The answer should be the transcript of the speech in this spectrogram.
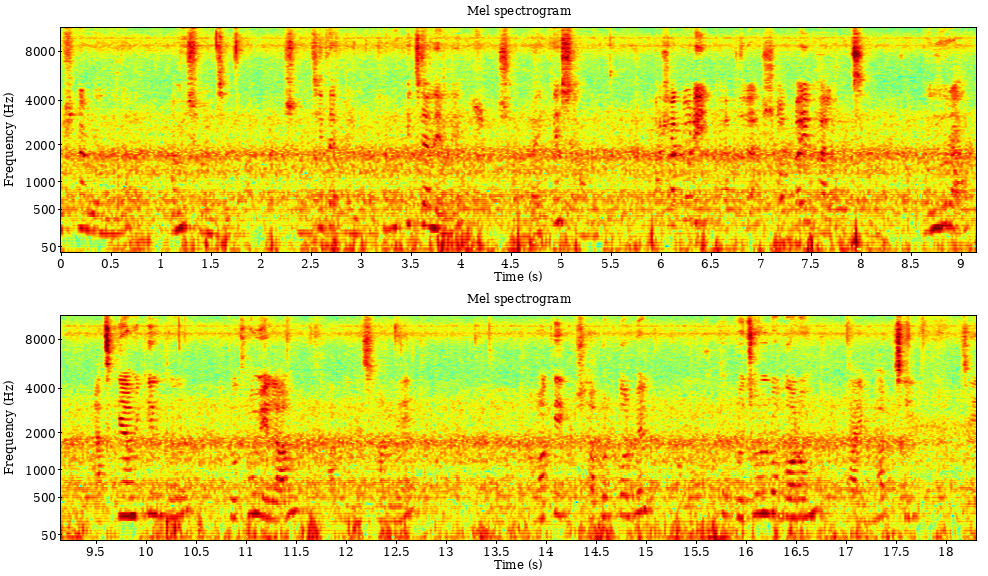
নমস্কার বন্ধুরা, আমি সঞ্চিতা। সঞ্চিতা এনপুকিমুখী চ্যানেলে সবাইকে স্বাগত। আশা করি আপনারা সবাই ভালো আছেন। বন্ধুরা, আজকে আমি কিন্তু প্রথম এলাম আপনাদের সামনে। আমাকে একটু সাপোর্ট করবেন। তো প্রচণ্ড গরম, তাই ভাবছি যে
